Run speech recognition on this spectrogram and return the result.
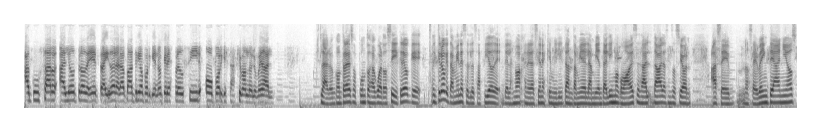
acusar al otro de traidor a la patria porque no querés producir o porque estás quemando el humedal. Claro, encontrar esos puntos de acuerdo. Sí, creo que creo que también es el desafío de, de las nuevas generaciones que militan también el ambientalismo, como a veces da- daba la sensación hace, no sé, 20 años,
